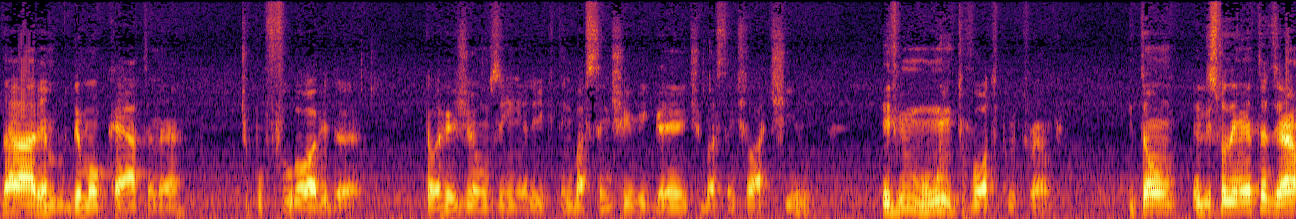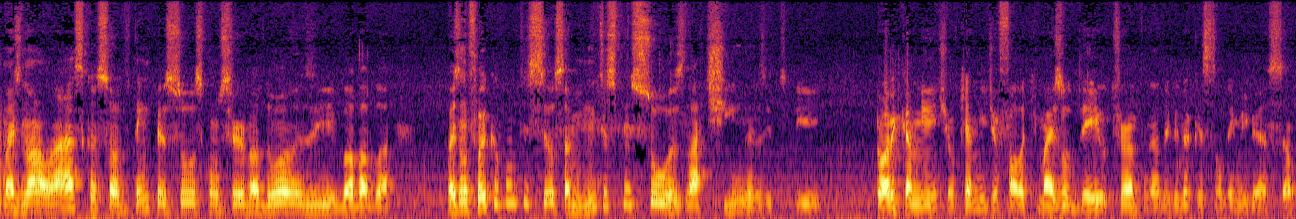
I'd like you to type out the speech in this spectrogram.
da área democrata, né? Tipo Flórida, aquela regiãozinha ali que tem bastante imigrante, bastante latino, teve muito voto pro Trump. Então, eles poderiam até dizer, ah, mas no Alasca só tem pessoas conservadoras e blá blá blá. Mas não foi o que aconteceu, sabe? Muitas pessoas latinas e, e teoricamente é o que a mídia fala que mais odeia o Trump, né, devido à questão da imigração,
